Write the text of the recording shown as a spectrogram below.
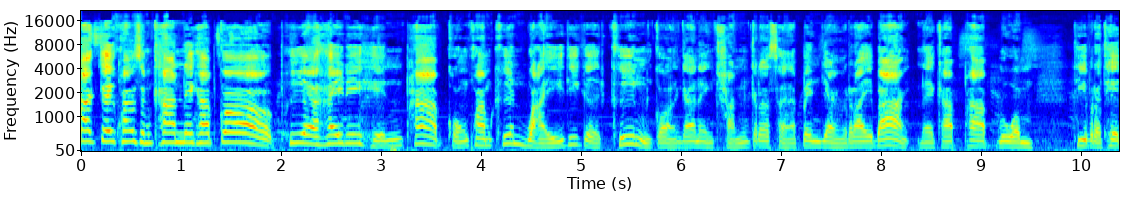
ลักๆใจความสำคัญนะครับก็เพื่อให้ได้เห็นภาพของความเคลื่อนไหวที่เกิดขึ้นก่อนการแข่งขันกระแสเป็นอย่างไรบ้างนะครับ ภาพรวมที่ประเทศ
